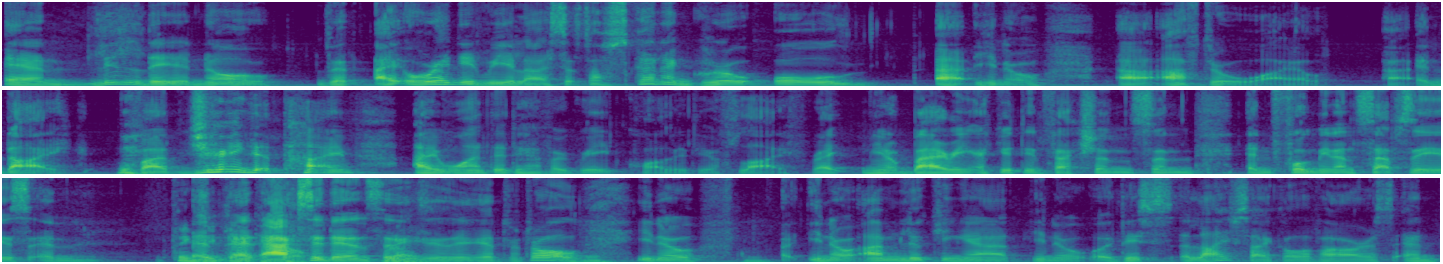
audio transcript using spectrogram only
and little did I know that I already realized that I was gonna grow old, uh, you know, uh, after a while. uh, and die. But during that time, I wanted to have a great quality of life, right? You know, barring acute infections and, and fulminant sepsis and and, and accidents and Right. things you can't control. You know, uh, you know, I'm looking at you know this life cycle of ours, and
